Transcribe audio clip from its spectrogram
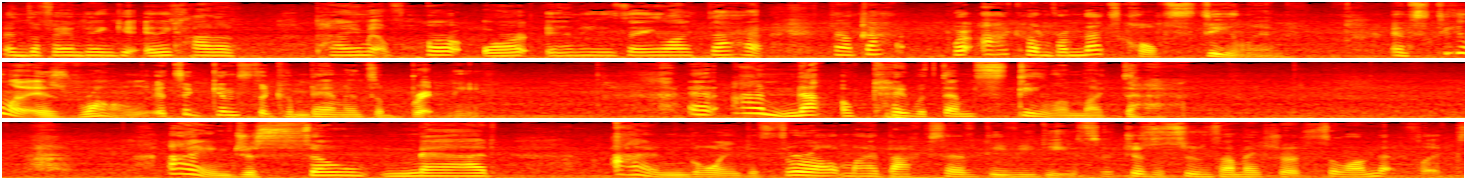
and the fan didn't get any kind of payment for it or anything like that. Now, that, where I come from, that's called stealing. And stealing is wrong, it's against the commandments of Brittany, And I'm not okay with them stealing like that. I am just so mad. I'm going to throw out my box set of DVDs just as soon as I make sure it's still on Netflix.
